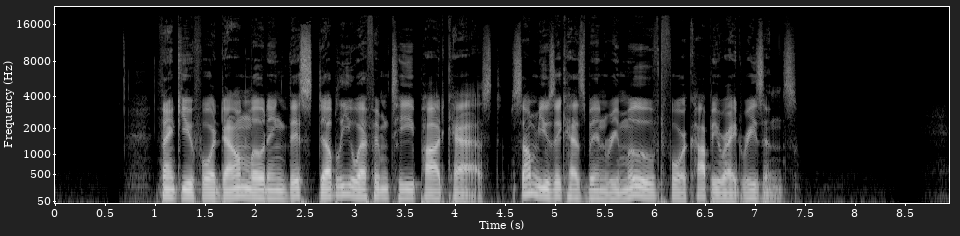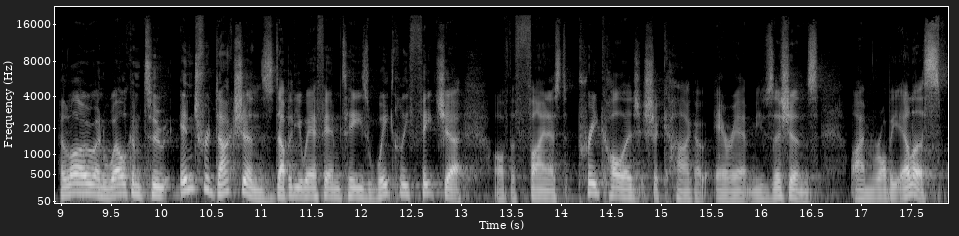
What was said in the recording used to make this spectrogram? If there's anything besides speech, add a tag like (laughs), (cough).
Thank you for downloading this WFMT podcast. Some music has been removed for copyright reasons. Hello and welcome to Introductions, WFMT's weekly feature of the finest pre college Chicago area musicians. I'm Robbie Ellis.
